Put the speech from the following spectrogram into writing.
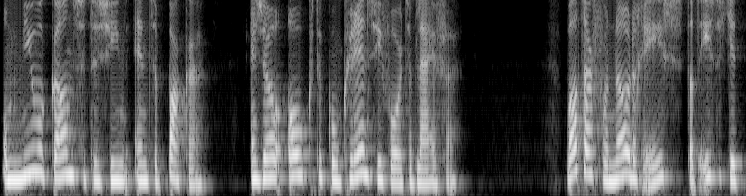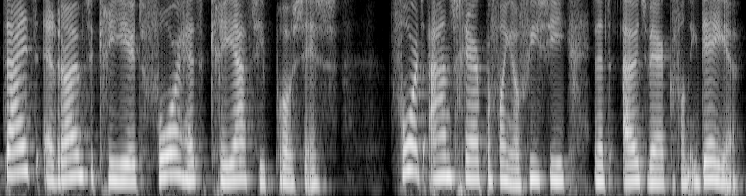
om nieuwe kansen te zien en te pakken en zo ook de concurrentie voor te blijven. Wat daarvoor nodig is, dat is dat je tijd en ruimte creëert voor het creatieproces, voor het aanscherpen van jouw visie en het uitwerken van ideeën.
